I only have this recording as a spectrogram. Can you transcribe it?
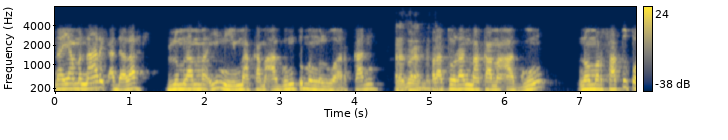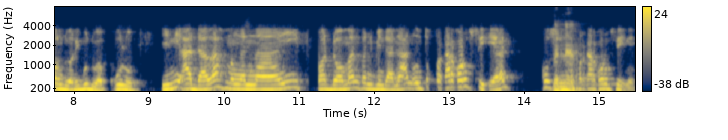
Nah, yang menarik adalah belum lama ini Mahkamah Agung tuh mengeluarkan Peraturan. peraturan. peraturan Mahkamah Agung nomor 1 tahun 2020. Ini adalah mengenai pedoman pemidanaan untuk perkara korupsi, ya kan? Khusus Benar. untuk perkara korupsi ini.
